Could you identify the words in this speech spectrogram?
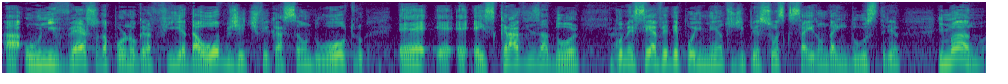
a- o universo da pornografia, da objetificação do outro, é, é- é- é escravizador. Comecei a ver depoimentos de pessoas que saíram da indústria. E, mano,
